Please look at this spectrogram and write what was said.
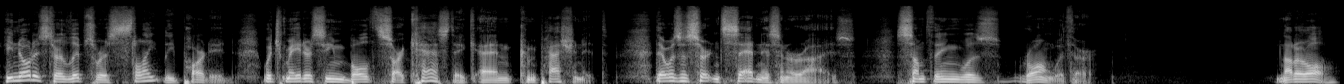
He noticed her lips were slightly parted, which made her seem both sarcastic and compassionate. There was a certain sadness in her eyes. Something was wrong with her. Not at all.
